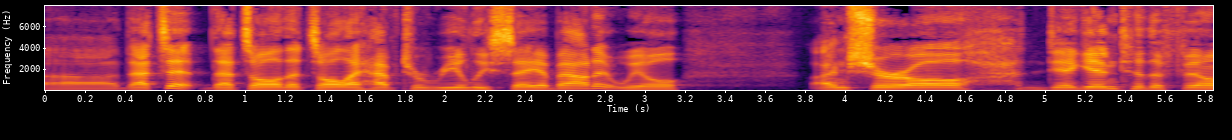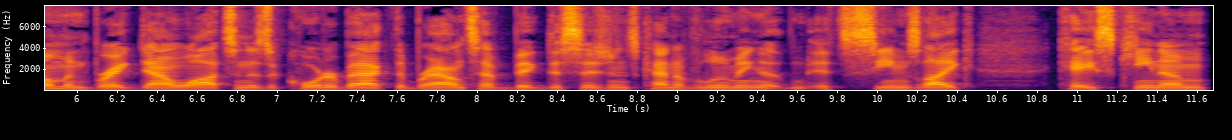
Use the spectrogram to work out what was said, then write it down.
uh, that's it. That's all. That's all I have to really say about it. We'll. I'm sure I'll dig into the film and break down Watson as a quarterback. The Browns have big decisions kind of looming. It seems like Case Keenum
